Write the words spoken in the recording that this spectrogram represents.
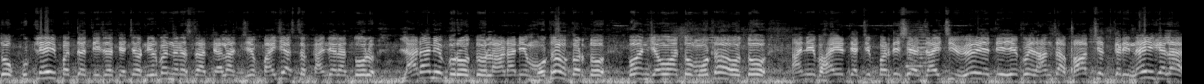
तो कुठल्याही पद्धतीचं त्याच्यावर निर्बंध नसतात. त्याला जे पाहिजे असतं कांद्याला तो लाडाने पुरवतो लाडाने मोठं करतो. पण जेव्हा तो मोठा होतो आणि बाहेर त्याची परदेशात जायची वेळ येते एक वेळ आमचा बाप शेतकरी नाही गेला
